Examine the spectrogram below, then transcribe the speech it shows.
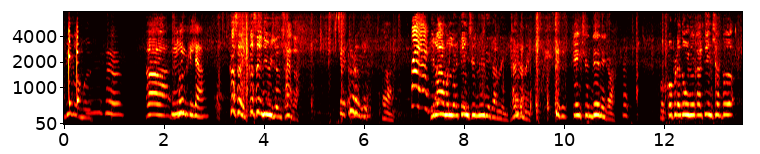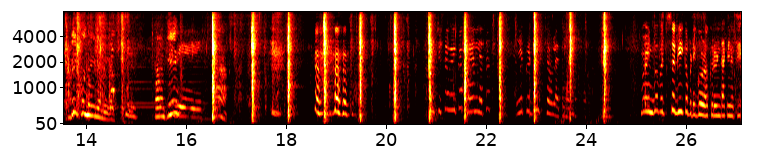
निघला मग. हं. हा निघला. कसं आहे? कसं आहे नियोजन? सांगा. तुडवली हा. हिला म्हणलं टेन्शन देणे का नाही? आहे का नाही? टेन्शन देणे का? पण कपडे धुवणे का? टेन्शन तर बिलकुल नाही देणे का कारण की हा, तुमचे सगळे कपडे आणले तर एक ड्रेस ठेवलाय तुम्हाला. मम्मी बाबाचे सगळी कपडे गोळा करून टाकले ते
